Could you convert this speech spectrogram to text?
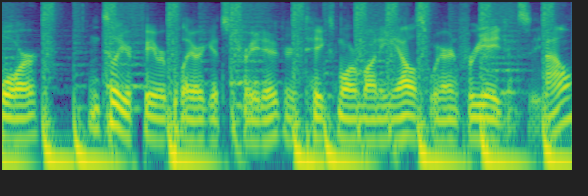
Or until your favorite player gets traded or takes more money elsewhere in free agency. Now,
